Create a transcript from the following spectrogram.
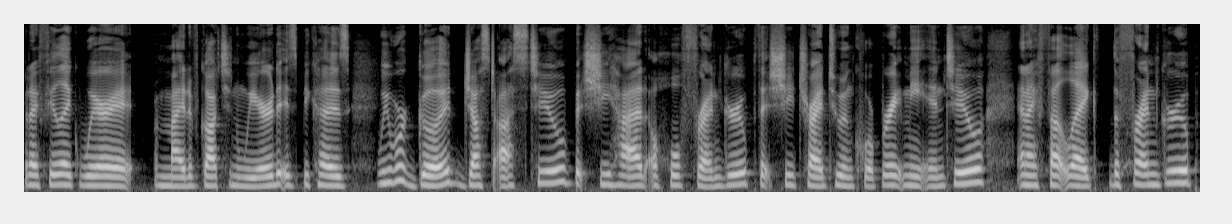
but I feel like where it might have gotten weird is because we were good, just us two, but she had a whole friend group that she tried to incorporate me into. And I felt like the friend group,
